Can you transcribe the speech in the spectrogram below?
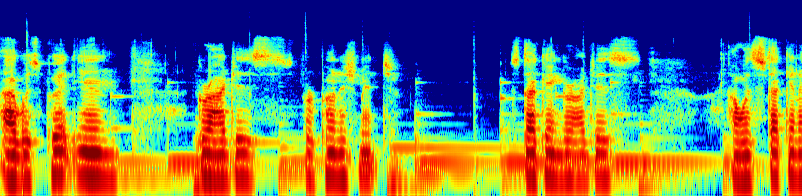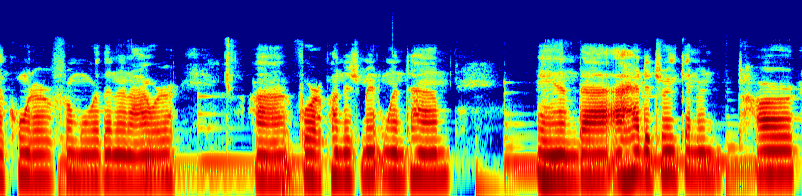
I was put in garages for punishment, stuck in garages. I was stuck in a corner for more than an hour uh, for a punishment one time. And uh, I had to drink an entire,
